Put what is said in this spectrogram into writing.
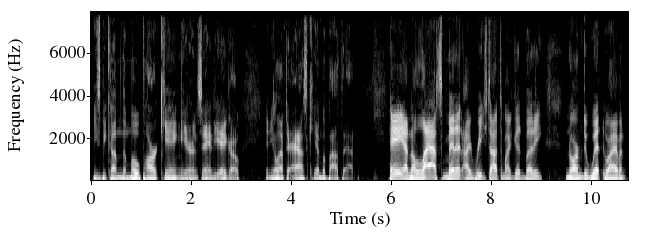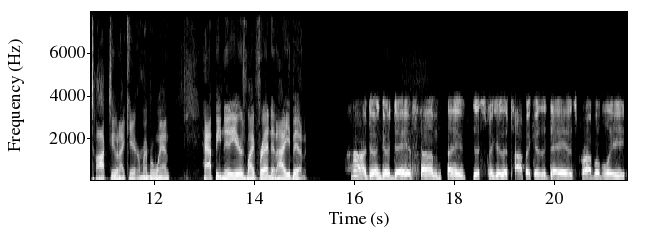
He's become the Mopar king here in San Diego, and you'll have to ask him about that. Hey, in the last minute, I reached out to my good buddy Norm DeWitt, who I haven't talked to, and I can't remember when. Happy New Year's, my friend, and how you been? Oh, doing good, Dave. Um, I just figure the topic of the day is probably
